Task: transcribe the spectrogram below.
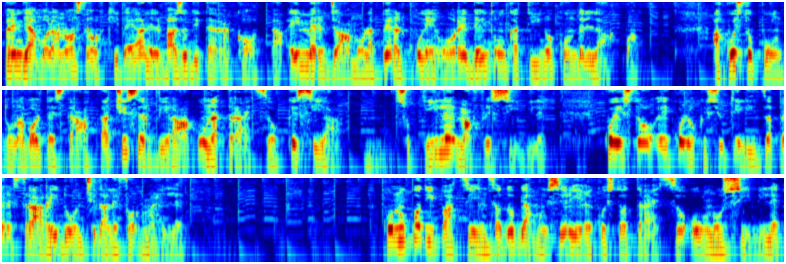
Prendiamo la nostra orchidea nel vaso di terracotta e immergiamola per alcune ore dentro un catino con dell'acqua. A questo punto, una volta estratta, ci servirà un attrezzo che sia mm, sottile ma flessibile. Questo è quello che si utilizza per estrarre i dolci dalle formelle. Con un po' di pazienza dobbiamo inserire questo attrezzo o uno simile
